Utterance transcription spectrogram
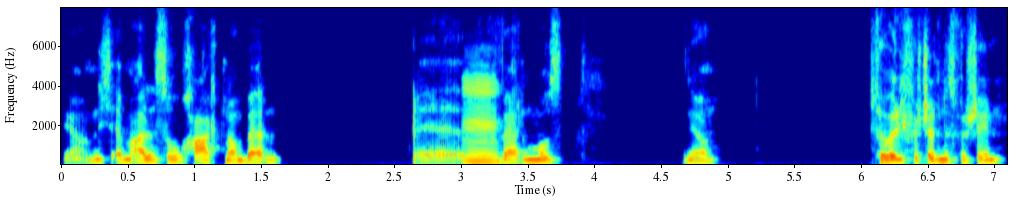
ja nicht immer alles so hart genommen werden, äh, Mhm. werden muss. Ja. So würde ich Verständnis verstehen.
